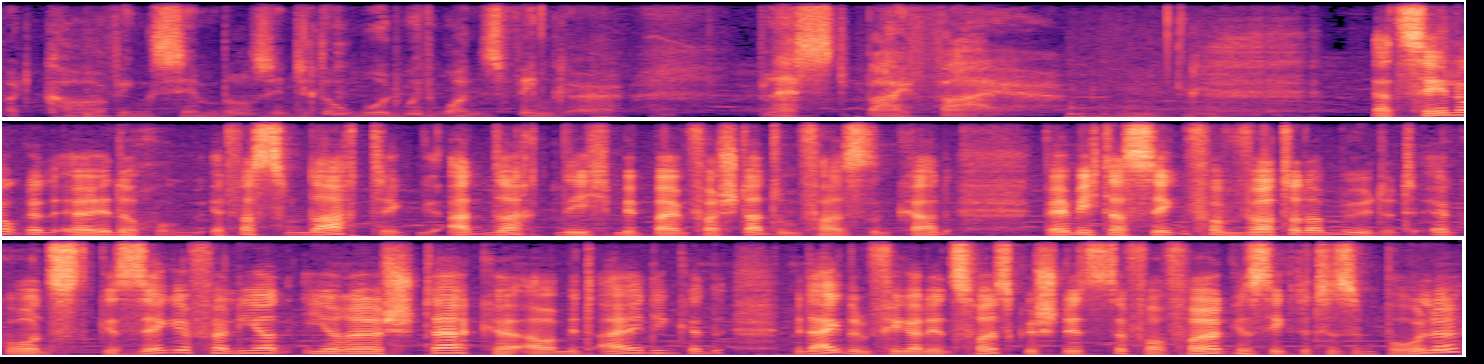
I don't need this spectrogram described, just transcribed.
but carving symbols into the wood with one's finger, blessed by fire. Erzählungen, Erinnerungen, etwas zum Nachdenken, Andachten, die ich mit meinem Verstand umfassen kann, wenn mich das Singen von Wörtern ermüdet. Er grunzt. Gesänge verlieren ihre Stärke, aber mit einigen, mit eigenen Fingern ins Holz geschnitzte, vom Feuer gesegnete Symbole?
